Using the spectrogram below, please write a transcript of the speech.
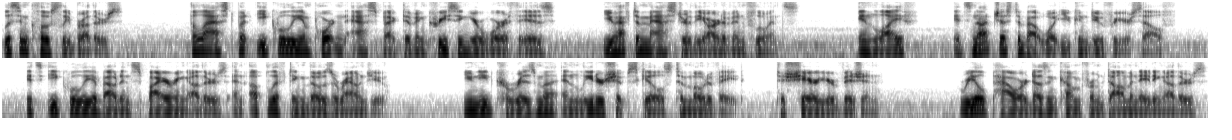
Listen closely, brothers. The last but equally important aspect of increasing your worth is you have to master the art of influence. In life, it's not just about what you can do for yourself. It's equally about inspiring others and uplifting those around you. You need charisma and leadership skills to motivate, to share your vision. Real power doesn't come from dominating others.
